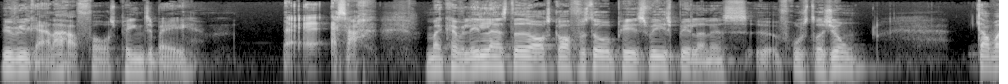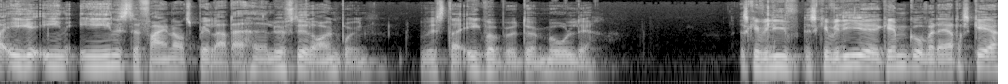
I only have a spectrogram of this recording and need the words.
Vi vil gerne have haft vores penge tilbage. Altså, man kan vel et eller andet sted også godt forstå PSV-spillernes øh, frustration. Der var ikke en eneste Feyenoord-spiller, der havde løftet et øjenbryn, hvis der ikke var blevet dømt mål der. Skal vi lige, skal vi lige øh, gennemgå, hvad der er, der sker?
